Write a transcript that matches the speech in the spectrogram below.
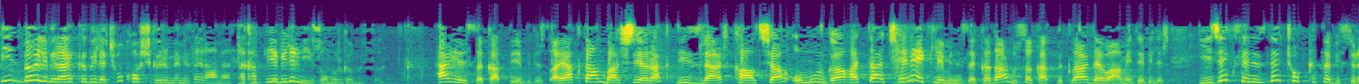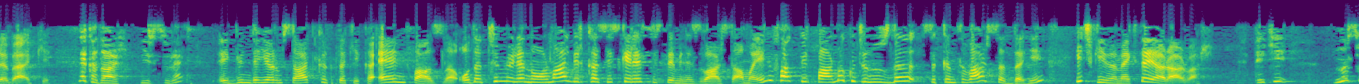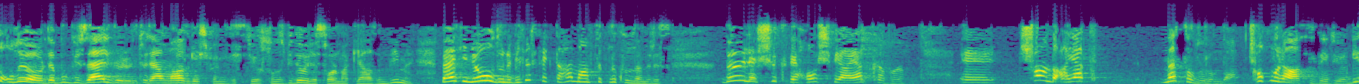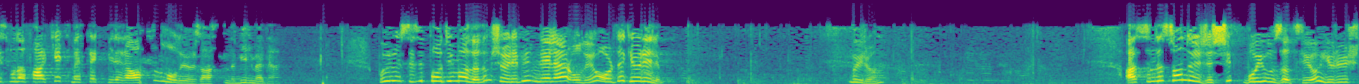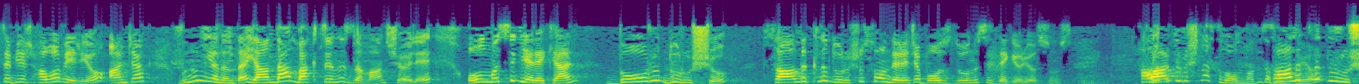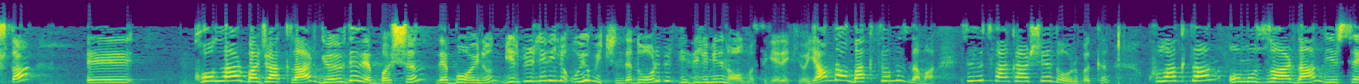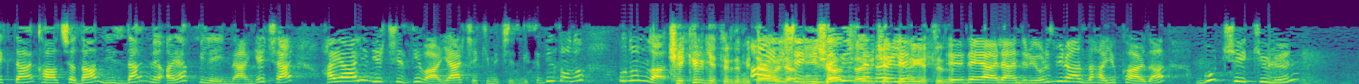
biz böyle bir ayakkabıyla çok hoş görünmemize rağmen sakatlayabilir miyiz omurgamızı? Her yeri sakatlayabiliriz. Ayaktan başlayarak dizler, kalça, omurga hatta çene ekleminize kadar bu sakatlıklar devam edebilir. Yiyecekseniz de çok kısa bir süre belki. Ne kadar bir süre? E, günde yarım saat 40 dakika en fazla. O da tümüyle normal bir kas iskelet sisteminiz varsa ama en ufak bir parmak ucunuzda sıkıntı varsa dahi hiç giymemekte yarar var. Peki nasıl oluyor da bu güzel görüntüden vazgeçmemizi istiyorsunuz? Bir de öyle sormak lazım değil mi? Belki ne olduğunu bilirsek daha mantıklı kullanırız. Böyle şık ve hoş bir ayakkabı. e, şu anda ayak nasıl durumda? Çok mu rahatsız ediyor? Biz buna fark etmesek bile rahatsız mı oluyoruz aslında bilmeden? Buyurun sizi podyuma alalım. Şöyle bir neler oluyor orada görelim. Buyurun. Aslında son derece şık, boyu uzatıyor, yürüyüşte bir hava veriyor. Ancak bunun yanında yandan baktığınız zaman şöyle olması gereken doğru duruşu, sağlıklı duruşu son derece bozduğunu siz de görüyorsunuz. Sağlıklı duruş nasıl olmalı da Sağlıklı bozuyor? duruşta e, kollar, bacaklar, gövde ve başın ve boynun birbirleriyle uyum içinde doğru bir diziliminin olması gerekiyor. Yandan baktığımız zaman siz lütfen karşıya doğru bakın. Kulaktan, omuzlardan, dirsekten, kalçadan, dizden ve ayak bileğinden geçen hayali bir çizgi var, yer çekimi çizgisi. Biz onu bununla Çekil getirdim bir tane Aynı hocam. şekilde biz İnşaatçılar de bir çekilini böyle getirdim. e, değerlendiriyoruz. Biraz daha yukarıdan. Bu çekülün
